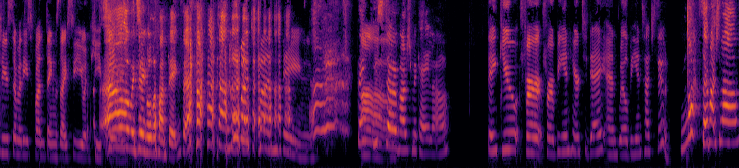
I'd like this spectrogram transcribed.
do some of these fun things I see you and Keith doing. oh, we're doing all the fun things. so much fun things. Thank you Oh. so um, much, Michaela. Thank you for for being here today, and we'll be in touch soon. Mwah! So much love.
